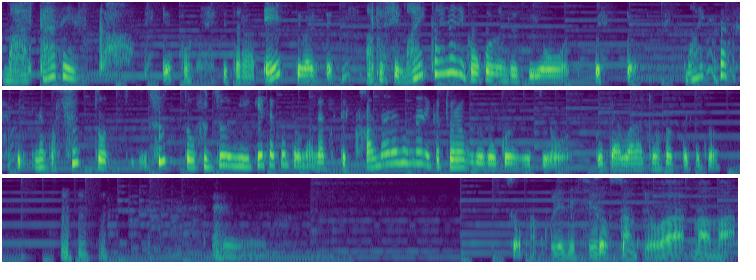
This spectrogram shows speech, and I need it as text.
またですかって言ってこう言ったら、えって言われて、私毎回何か起こるんですよって言って、毎回、なんかスッと、スッと普通に行けたことがなくて、必ず何かトラブルが起こるんですよって言ったら笑ってなかったけど、うん、そう。まあこれで収録環境はまあまあ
